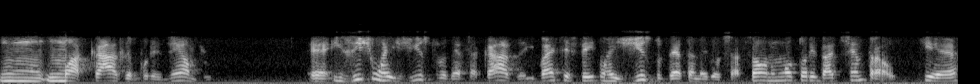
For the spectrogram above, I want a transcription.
um, uma casa, por exemplo, é, existe um registro dessa casa e vai ser feito um registro dessa negociação numa autoridade central, que é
